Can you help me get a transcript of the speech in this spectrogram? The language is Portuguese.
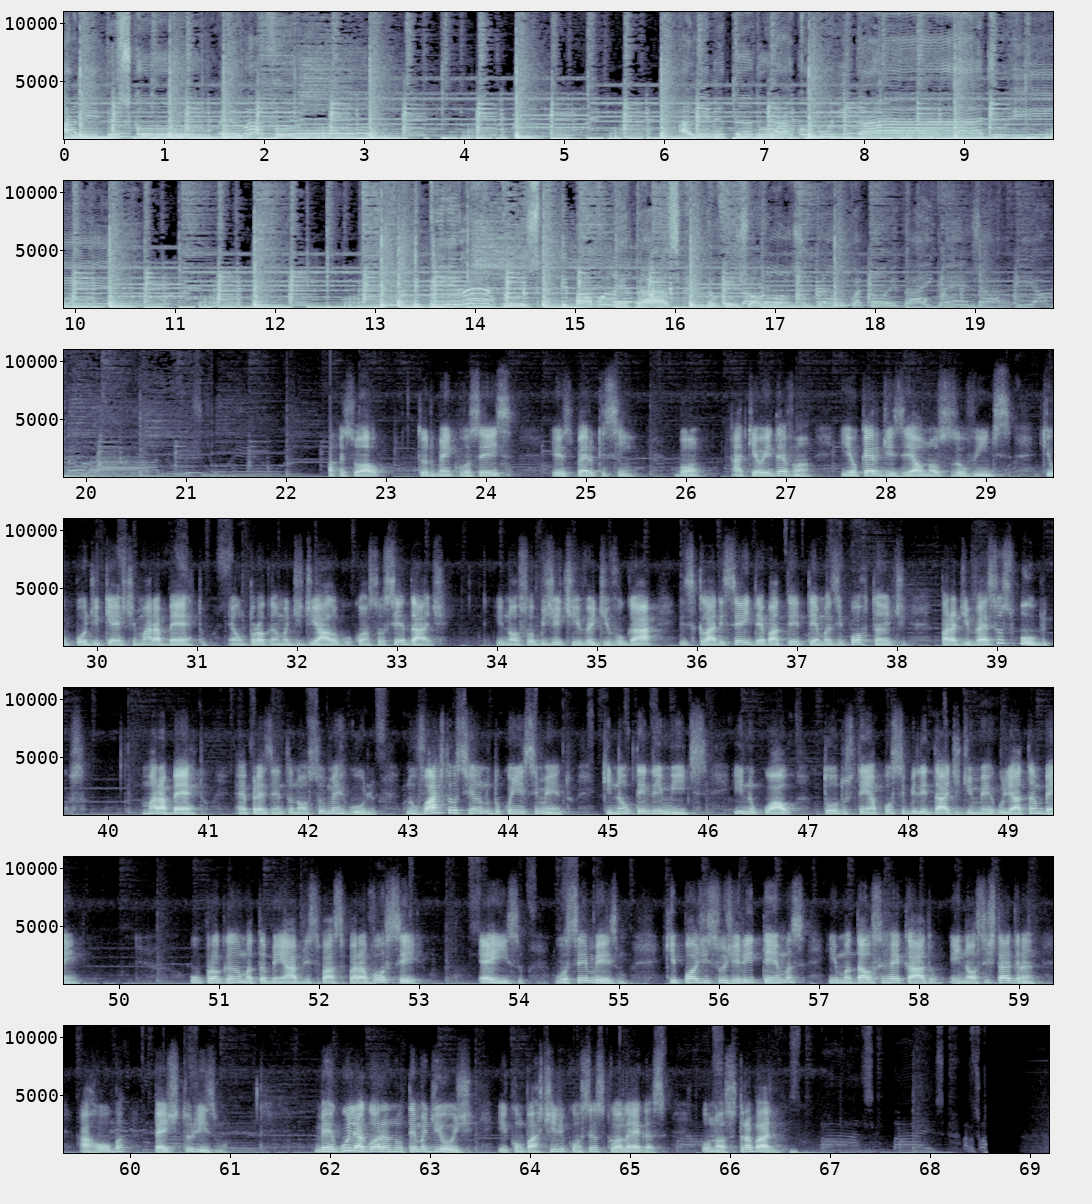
ali pescou meu avô. Alimentando a comunidade, o rio. E pirilampos e borboletas, eu vejo ao longe o branco, a torre da igreja e ao meu lado. Olá pessoal, tudo bem com vocês? Eu espero que sim. Bom, aqui é o Idevan e eu quero dizer aos nossos ouvintes que o podcast Mar Aberto é um programa de diálogo com a sociedade. E nosso objetivo é divulgar, esclarecer e debater temas importantes para diversos públicos. Mar Aberto representa nosso mergulho no vasto oceano do conhecimento, que não tem limites e no qual todos têm a possibilidade de mergulhar também. O programa também abre espaço para você. É isso, você mesmo, que pode sugerir temas e mandar o seu recado em nosso Instagram, arroba petturismo. Mergulhe agora no tema de hoje e compartilhe com seus colegas o nosso trabalho.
